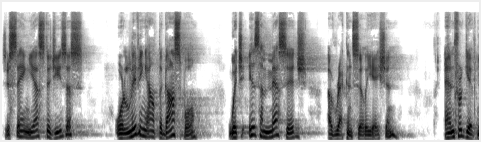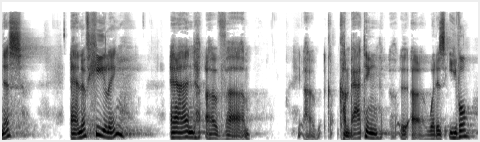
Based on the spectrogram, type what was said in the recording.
Just saying yes to Jesus or living out the gospel, which is a message of reconciliation and forgiveness and of healing and of, um, uh, combating uh, what is evil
